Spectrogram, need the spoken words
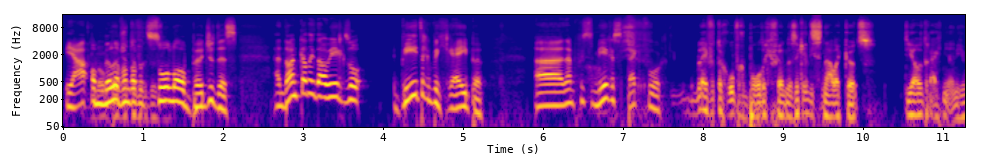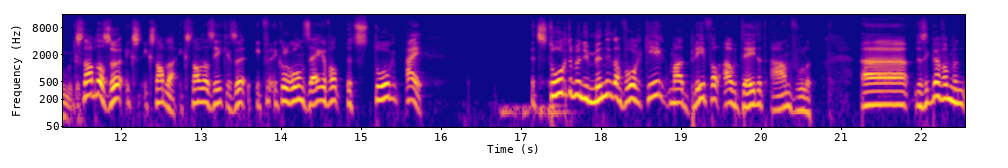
Ja, omwille van dat het zo low budget is. En dan kan ik dat weer zo beter begrijpen. Eh daar heb ik dus meer respect voor. Ik blijf het toch overbodig vinden. Zeker die snelle cuts. Die hadden er echt niet Ik gemoeten. snap dat zo. Ik, ik snap dat. Ik snap dat zeker. Ze. Ik, ik wil gewoon zeggen van, het stoort... Ai, het stoorde me nu minder dan vorige keer, maar het bleef wel outdated aanvoelen. Eh, dus ik ben van mijn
